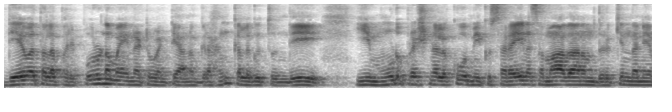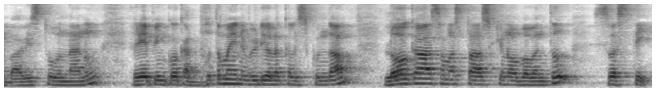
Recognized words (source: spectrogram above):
దేవతల పరిపూర్ణమైనటువంటి అనుగ్రహం కలుగుతుంది. ఈ మూడు ప్రశ్నలకు మీకు సరైన సమాధానం దొరికిందనే భావిస్తూ ఉన్నాను. రేపు ఇంకొక అద్భుతమైన వీడియోలో కలుసుకుందాం. లోకా సమస్తాస్కినో భవంతు. స్వస్తి.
